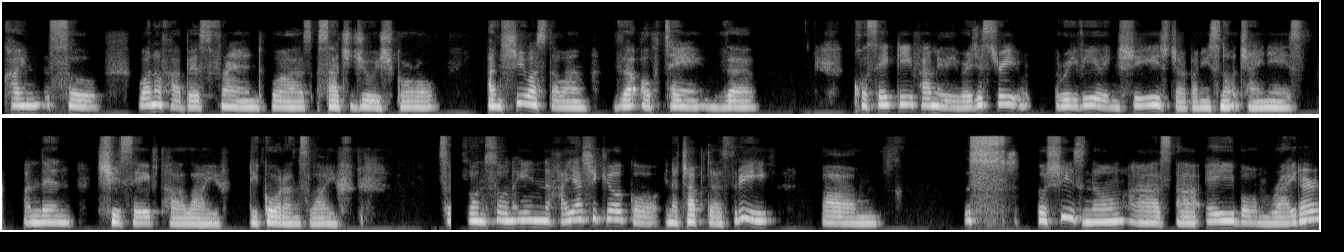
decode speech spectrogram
kind so one of her best friend was such Jewish girl and she was the one that obtained the Koseki family registry revealing she is Japanese, not Chinese and then she saved her life, Ri Kōran's life. So, so, in Hayashi Kyoko, in chapter three, um, so she is known as a A-bomb writer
